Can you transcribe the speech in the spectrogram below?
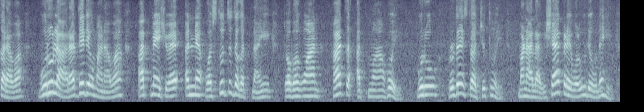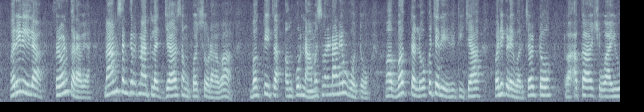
करावा. गुरुला आराध्य देव मानावा आत्म्याशिवाय अन्य वस्तूच जगत नाही. तो भगवान हाच आत्मा होय. गुरु हृदयस्थ अच्युत होय. मनाला विषयाकडे वळू देऊ नये. हरिलीला श्रवण कराव्या. नाम संकीर्तनात लज्जा संकोच सोडावा. भक्तीचा अंकुर नामस्मरणाने उगवतो. मग भक्त लोकचरितीच्या पलीकडे वर चढतो तो आकाश वायू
